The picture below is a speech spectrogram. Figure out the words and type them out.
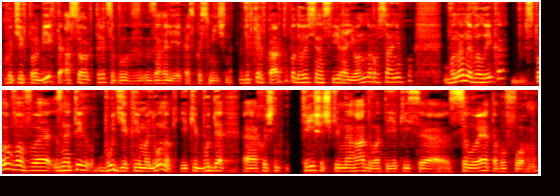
хотів пробігти, а 43 це було взагалі якась космічна. Відкрив карту, подивився на свій район на Руса. Русанівку. Вона невелика. Спробував е, знайти будь-який малюнок, який буде, е, хоч трішечки нагадувати якийсь е, силует або форму.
